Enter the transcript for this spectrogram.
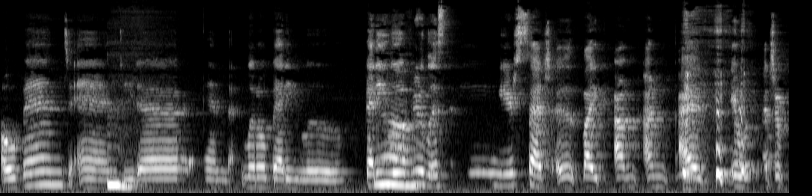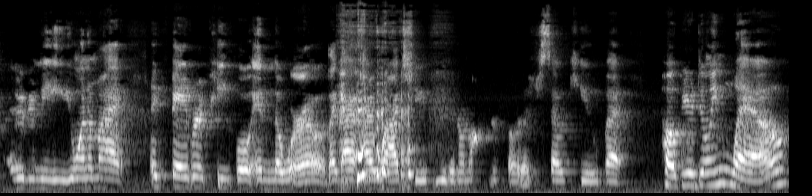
opened, and mm-hmm. Ditte and little Betty Lou. Betty Lou, if you're listening, you're such a like I'm. I'm. I, it was such a pleasure to meet you. One of my like favorite people in the world. Like I, I watch you even on the photos. You're so cute. But hope you're doing well.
